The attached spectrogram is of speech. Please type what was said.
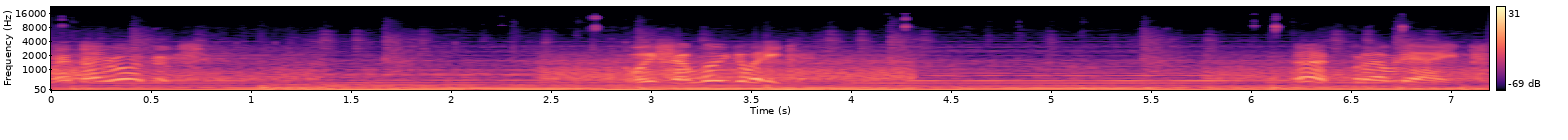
мы торопимся. Вы со мной говорите? Отправляемся.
